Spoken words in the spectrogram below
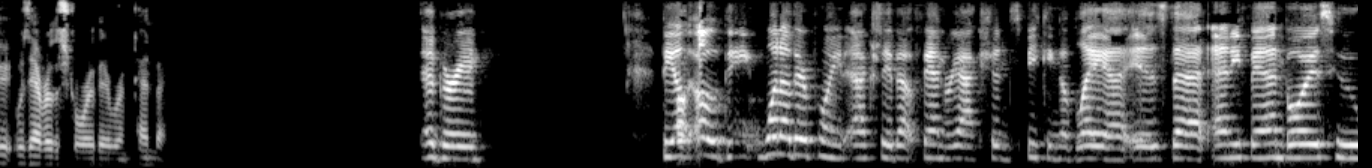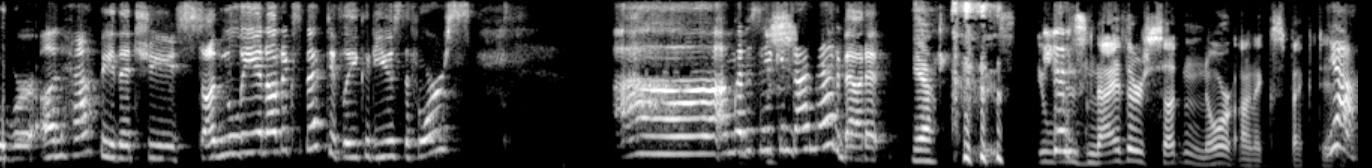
it was ever the story they were intending. Agree. The other, oh, the one other point actually about fan reaction, speaking of Leia, is that any fanboys who were unhappy that she suddenly and unexpectedly could use the Force, uh, I'm going to say can die mad about it. Yeah. it, was, neither sudden nor unexpected. Yeah.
